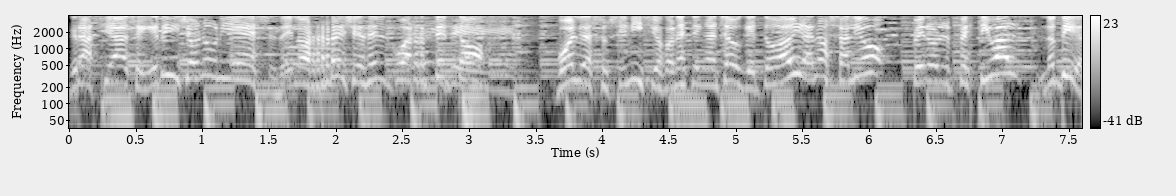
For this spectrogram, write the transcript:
Gracias, Grillo Núñez de los Reyes del Cuarteto. Vuelve a sus inicios con este enganchado que todavía no salió, pero el festival lo tiene.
